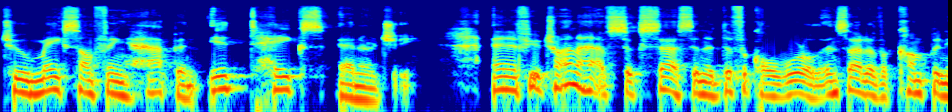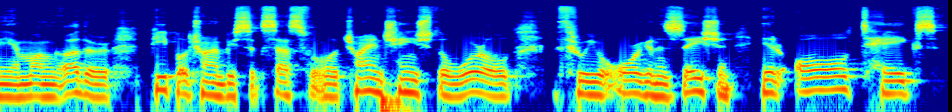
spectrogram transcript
to make something happen. It takes energy. And if you're trying to have success in a difficult world, inside of a company, among other people trying to be successful or try and change the world through your organization, it all takes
